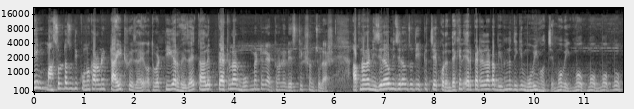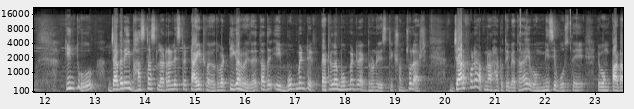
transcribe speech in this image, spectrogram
এই মাসলটা যদি কোনো কারণে টাইট হয়ে যায় অথবা টিগার হয়ে যায়, তাহলে প্যাটেলার মুভমেন্টের এক ধরনের রেস্ট্রিকশন চলে আসে। আপনারা নিজেরাও নিজেরাও যদি একটু চেক করেন, দেখেন এর প্যাটেলাটা বিভিন্ন দিকে মুভিং হচ্ছে। Moving move move move move কিন্তু যাদের এই ভাস্টাস ল্যাটারালিসটা টাইট হয় অথবা টিগার হয়ে যায়, তাদের এই মুভমেন্টের প্যাটেলার মুভমেন্টের এক ধরনের রেস্ট্রিকশন চলে আসে, যার ফলে আপনার হাঁটুতে ব্যথা হয় এবং নিচে বসতে এবং পাটা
